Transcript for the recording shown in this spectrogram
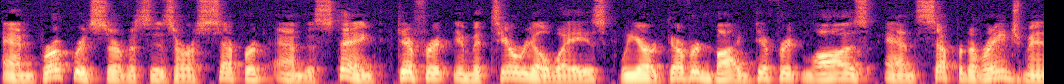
and brokerage services are separate and distinct, different in material ways. We are governed by different laws and separate arrangements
